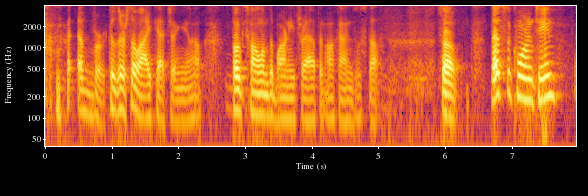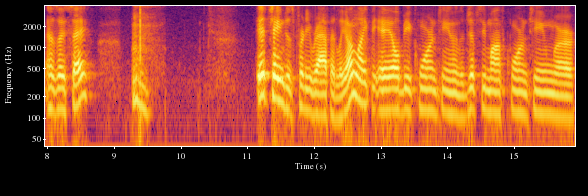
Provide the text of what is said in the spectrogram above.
ever, because they're so eye-catching. You know, folks call them the Barney trap and all kinds of stuff. So that's the quarantine, as I say. it changes pretty rapidly. Unlike the ALB quarantine and the gypsy moth quarantine, where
